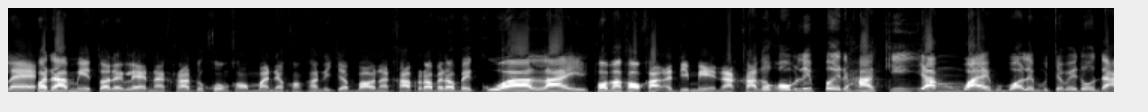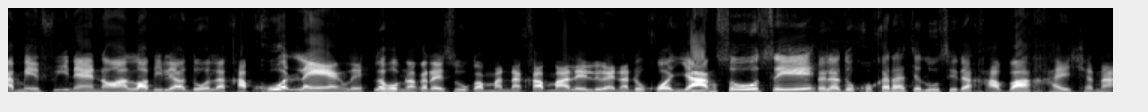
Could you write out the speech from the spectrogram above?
แรกๆเพราะดาเมจตอนแรกๆนะครับทุกคนของมันเนี่ยค่อนข้างที่จะเบานะครับเราไม่ต้องไปกลัวอะไรเพราะมันเขาขาดอัลติเมทนะครับทุกคนรีบเปิดฮาคิย่างไวผมบอกเลยผมจะไม่โดนดาเมจฟรีแน่นอนรอบที่แล้วโดนแล้วครับโคตรแรงเลยแล้วผมนั่นก็ได้สู้กับมันนะครับมาเรื่อยๆนะทุกคนอย่างสูสีแล้วทุกคนก็น่าจะรู้สินะครับว่าใครชนะ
